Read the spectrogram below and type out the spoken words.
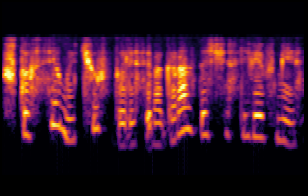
что все мы чувствовали себя гораздо счастливее вместе,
